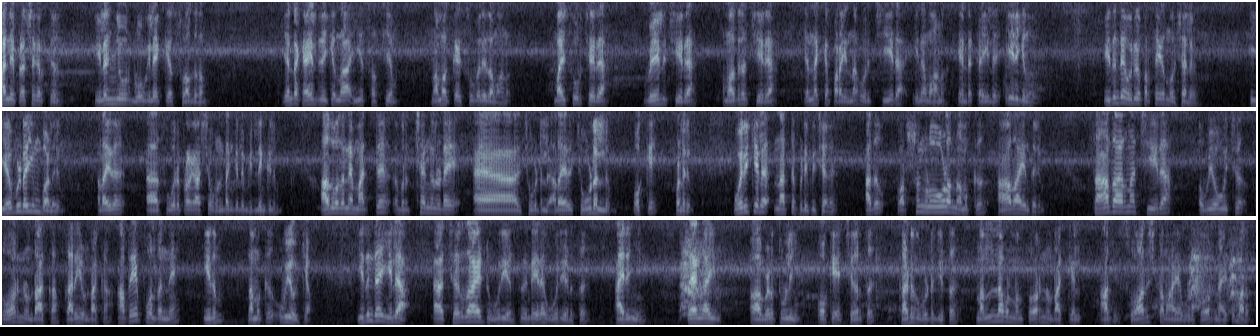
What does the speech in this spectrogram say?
മാന്യ പ്രേക്ഷകർക്ക് ഇലഞ്ഞൂർ ബ്ലോഗിലേക്ക് സ്വാഗതം. എന്റെ കയ്യിലിരിക്കുന്ന ഈ സസ്യം നമുക്ക് സുപരിതമാണ്. മൈസൂർ ചീര വേലിച്ചീര മധുരച്ചീര എന്നൊക്കെ പറയുന്ന ഒരു ചീര ഇനമാണ് എന്റെ കയ്യിൽ ഇരിക്കുന്നത്. ഇതിന്റെ ഒരു പ്രത്യേകത എന്ന് വെച്ചാൽ എവിടെയും വളരും. അതായത് സൂര്യപ്രകാശം ഉണ്ടെങ്കിലും ഇല്ലെങ്കിലും അതുപോലെ തന്നെ മറ്റ് വൃക്ഷങ്ങളുടെ ചുവട്ടിൽ അതായത് ചൂടലിലും ഒക്കെ വളരും. ഒരിക്കൽ നട്ട് പിടിപ്പിച്ചാൽ അത് വർഷങ്ങളോളം നമുക്ക് ആദായം തരും. സാധാരണ ചീര ഉപയോഗിച്ച് തോരനുണ്ടാക്കാം കറി ഉണ്ടാക്കാം അതേപോലെ തന്നെ ഇതും നമുക്ക് ഉപയോഗിക്കാം. ഇതിന്റെ ഇല ചെറുതായിട്ട് ഊരിയെടുത്ത് ഇതിന്റെ ഇല ഊരിയെടുത്ത് അരിഞ്ഞ് തേങ്ങയും വെളുത്തുള്ളിയും ഒക്കെ ചേർത്ത് കടുക് പൊട്ടിച്ചിട്ട് നല്ലവണ്ണം തോരനുണ്ടാക്കിയാൽ അതിസ്വാദിഷ്ടമായ ഒരു തോരനായിട്ട് മാറും.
